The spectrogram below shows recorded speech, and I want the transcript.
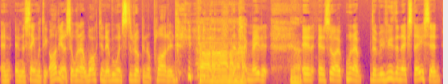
and and the same with the audience. So when I walked in, everyone stood up and applauded that I made it. Yeah. And and so I, when I the review the next day said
